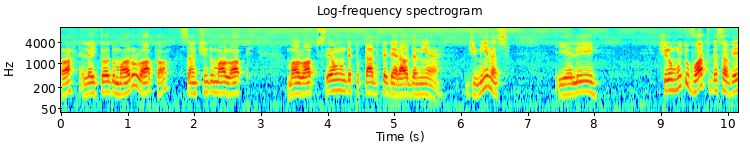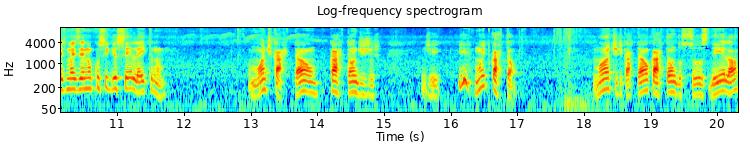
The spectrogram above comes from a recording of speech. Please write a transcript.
Ó, eleitor do Mauro Lopes, ó. Santinho do Mauro Lopes. Mauro Lopes é um deputado federal da minha de Minas. E ele tirou muito voto dessa vez, mas ele não conseguiu ser eleito não. Um monte de cartão, cartão de de ih, muito cartão. Um monte de cartão, cartão do SUS dele, ó.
